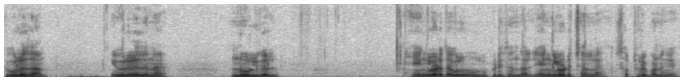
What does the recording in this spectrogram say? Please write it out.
இவ்வளோதான் இவர் எழுதின நூல்கள். எங்களோட தகவல் உங்களுக்கு பிடித்திருந்தால் எங்களோட சேனலை சப்ஸ்கிரைப் பண்ணுங்கள்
